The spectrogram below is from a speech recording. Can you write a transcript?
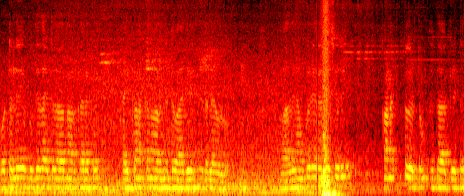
ഹോട്ടലിൽ പുതിയതായിട്ട് ഇതാകുന്ന ആൾക്കാരൊക്കെ കൈക്കണക്കെന്ന് പറഞ്ഞിട്ട് വാരി ഇതല്ലേ ഉള്ളൂ. അപ്പോൾ അത് നമുക്കൊരു ഏകദേശം ഒരു കണക്ക് കിട്ടും ഇതാക്കിയിട്ട്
